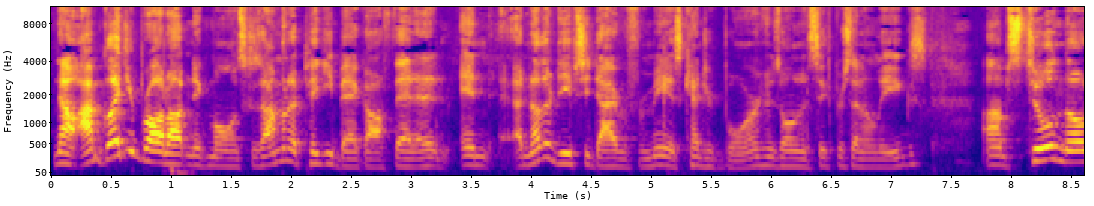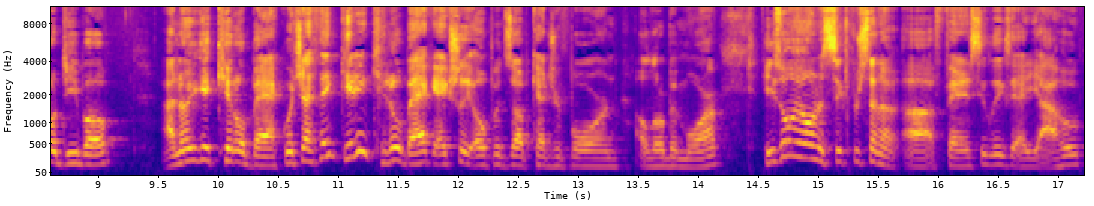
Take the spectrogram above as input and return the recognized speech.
Now I'm glad you brought up Nick Mullins because I'm going to piggyback off that. And, and another deep sea diver for me is Kendrick Bourne, who's only in six percent of leagues. Um, still no Debo. I know you get Kittle back, which I think getting Kittle back actually opens up Kendrick Bourne a little bit more. He's only on a six percent of uh, fantasy leagues at Yahoo.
